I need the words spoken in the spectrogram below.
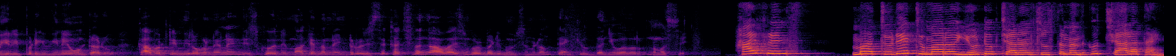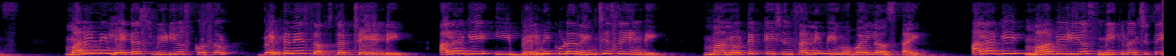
మీరు ఇప్పటికి వినే ఉంటారు. కాబట్టి మీరు ఒక నిర్ణయం తీసుకొని మాకు ఏదైనా ఇంటర్వ్యూ ఇస్తే ఖచ్చితంగా అవకాశం కూడా బయటకు పంపిస్తాం మేడం. థ్యాంక్ యూ ధన్యవాదాలు. నమస్తే. హాయ్ ఫ్రెండ్స్ మా టుడే టుమారో యూట్యూబ్ ఛానల్ చూస్తున్నందుకు చాలా థ్యాంక్స్ మరిన్ని లేటెస్ట్ వీడియోస్ కోసం వెంటనే సబ్స్క్రైబ్ చేయండి. అలాగే ఈ బెల్ని కూడా రింగ్ చేసేయండి. మా నోటిఫికేషన్స్ అన్ని మీ మొబైల్లో వస్తాయి. అలాగే మా వీడియోస్ మీకు నచ్చితే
